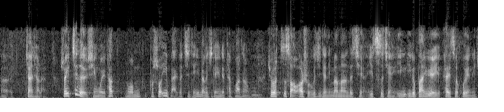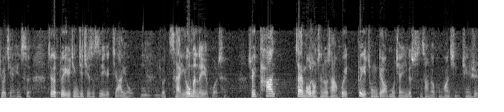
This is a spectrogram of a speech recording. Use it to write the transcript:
呃降下来。所以这个行为，它我们不说一百个基点，一百个基点有点太夸张嗯，就说至少二十五个基点，你慢慢的减一次，减一一个半月开一次会，你就减一次。这个对于经济其实是一个加油，嗯就踩油门的一个过程。所以它在某种程度上会对冲掉目前一个市场的恐慌情情绪，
